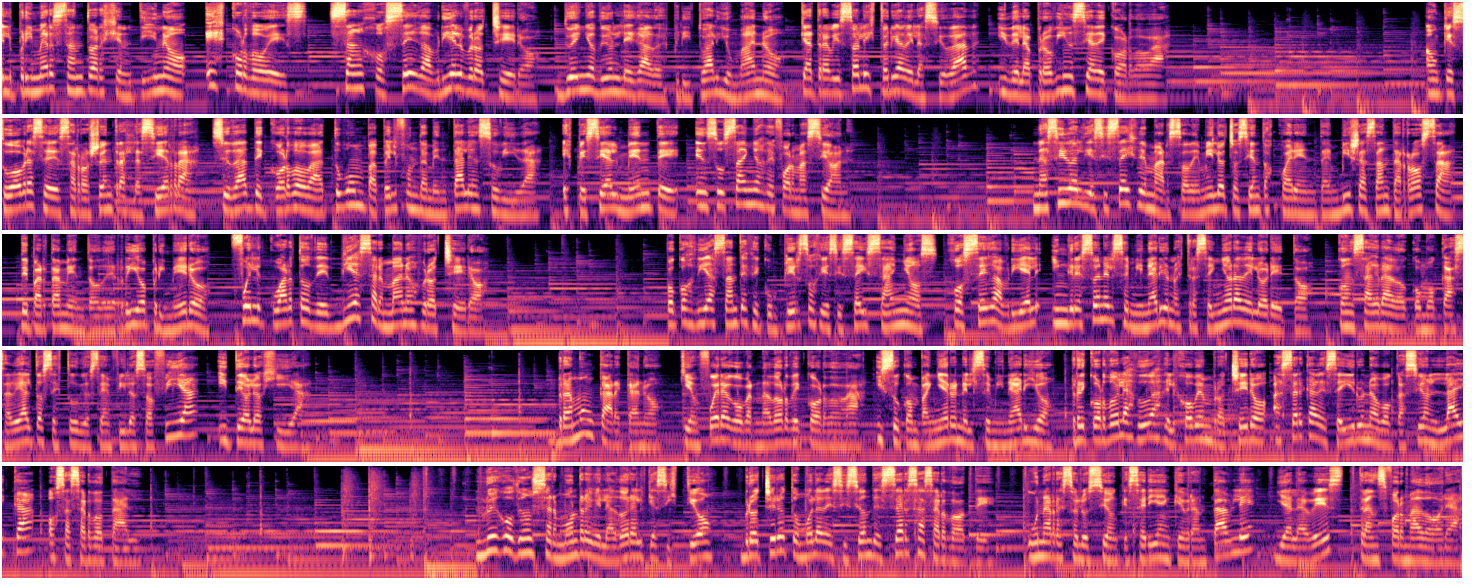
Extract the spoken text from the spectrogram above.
El primer santo argentino es cordobés, San José Gabriel Brochero, dueño de un legado espiritual y humano que atravesó la historia de la ciudad y de la provincia de Córdoba. Aunque su obra se desarrolló en Tras la Sierra, Ciudad de Córdoba tuvo un papel fundamental en su vida, especialmente en sus años de formación. Nacido el 16 de marzo de 1840 en Villa Santa Rosa, departamento de Río Primero, fue el cuarto de 10 hermanos Brochero. Pocos días antes de cumplir sus 16 años, José Gabriel ingresó en el seminario Nuestra Señora de Loreto, consagrado como casa de altos estudios en filosofía y teología. Ramón Cárcano, quien fuera gobernador de Córdoba, y su compañero en el seminario, recordó las dudas del joven brochero acerca de seguir una vocación laica o sacerdotal. Luego de un sermón revelador al que asistió, Brochero tomó la decisión de ser sacerdote, una resolución que sería inquebrantable y a la vez transformadora.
